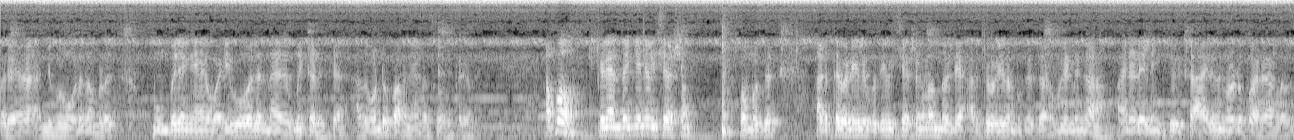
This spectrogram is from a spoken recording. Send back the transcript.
ഒരേ അനുഭവം കൂടി നമ്മൾ മുമ്പിൽ ഇങ്ങനെ വടി പോലെ നിരന്ന് അതുകൊണ്ട് പറഞ്ഞാണ് സുഹൃത്തുക്കൾ അപ്പോൾ പിന്നെ എന്തൊക്കെയാണ് വിശേഷം? അപ്പോൾ നമുക്ക് അടുത്ത വീഡിയോയിൽ പുതിയ വിശേഷങ്ങളൊന്നുമില്ല. അടുത്ത വീഡിയോ നമുക്ക് വീണ്ടും കാണാം. അതിനിടയിൽ എനിക്കൊരു കാര്യം നിങ്ങളോട് പറയാനുള്ളത്.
